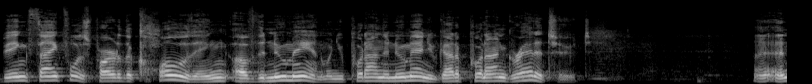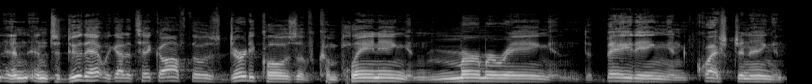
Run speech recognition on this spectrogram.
Being thankful is part of the clothing of the new man. When you put on the new man, you've got to put on gratitude. And, and, and to do that, we've got to take off those dirty clothes of complaining and murmuring and debating and questioning, and,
